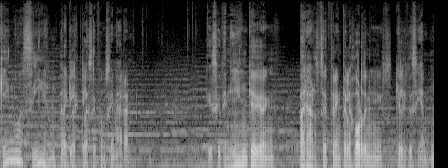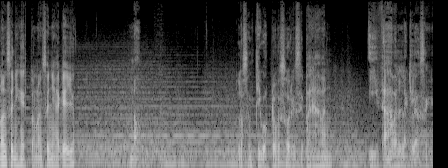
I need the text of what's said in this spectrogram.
¿qué no hacían para que las clases funcionaran? Y se tenían que pararse frente a las órdenes que les decían, no enseñes esto, no enseñes aquello, no. Los antiguos profesores se paraban y daban la clase,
